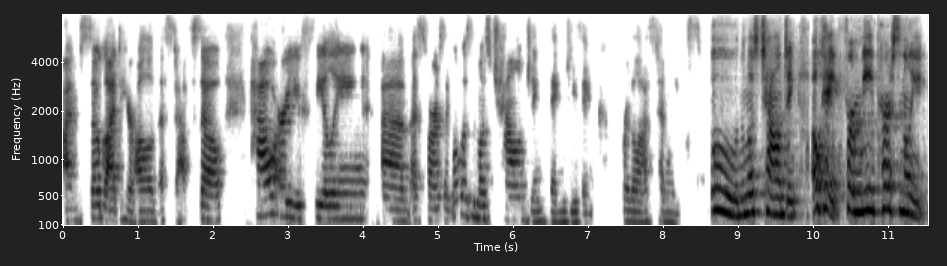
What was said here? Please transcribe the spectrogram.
I'm so glad to hear all of this stuff. So how are you feeling um, as far as like what was the most challenging thing do you think for the last 10 weeks? Oh, the most challenging. Okay, for me personally,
